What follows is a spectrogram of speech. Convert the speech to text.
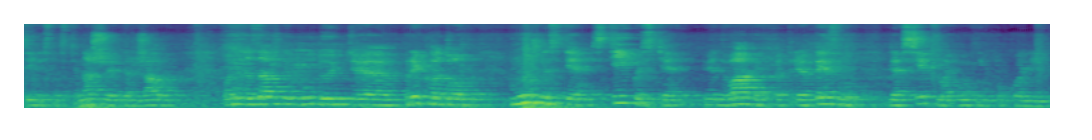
цілісності, нашої держави. Вони назавжди будуть е, прикладом мужності, стійкості, відваги, патріотизму для всіх майбутніх поколінь.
